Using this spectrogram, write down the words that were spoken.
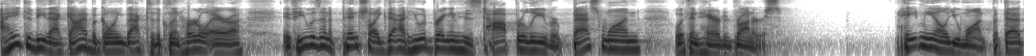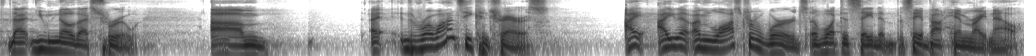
I hate to be that guy, but going back to the Clint Hurdle era, if he was in a pinch like that, he would bring in his top reliever, best one with inherited runners. Hate me all you want, but that that you know that's true. Um, I, the Roansy Contreras, I, I I'm lost for words of what to say to say about him right now.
